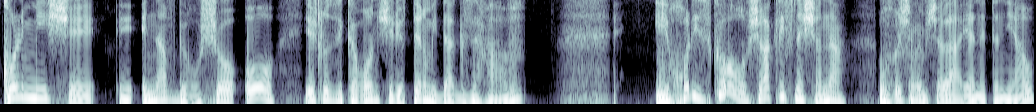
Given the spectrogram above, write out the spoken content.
כל מי שעיניו בראשו, או יש לו זיכרון של יותר מדג זהב, יכול לזכור שרק לפני שנה ראש הממשלה היה נתניהו,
